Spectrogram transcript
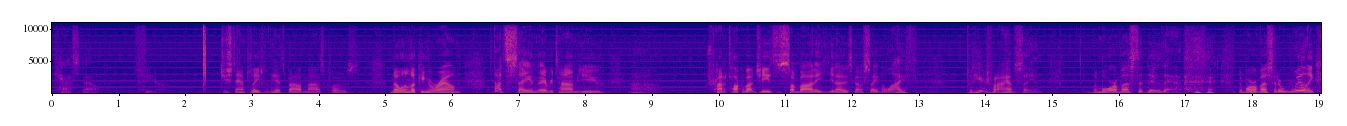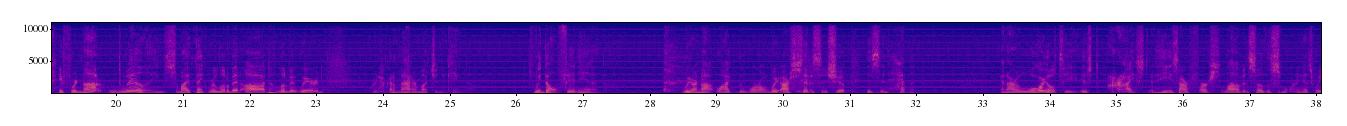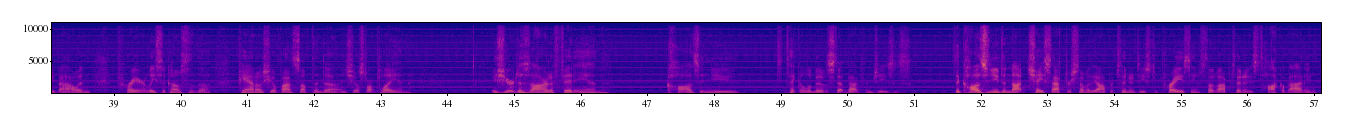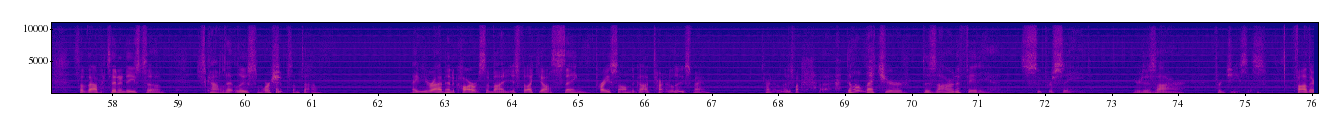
cast out fear. Would you stand, please, with heads bowed and eyes closed? No one looking around. Not saying that every time you uh, try to talk about Jesus to somebody, you know, he's going to save a life. But here's what I am saying the more of us that do that, the more of us that are willing, if we're not willing, somebody think we're a little bit odd, a little bit weird, we're not going to matter much in the kingdom. We don't fit in. We are not like the world. We, our citizenship is in heaven. And our loyalty is to Christ, and He's our first love. And so this morning, as we bow in prayer, Lisa comes to the piano, she'll find something to, and she'll start playing. Is your desire to fit in causing you to take a little bit of a step back from Jesus? Is it causing you to not chase after some of the opportunities to praise Him, some of the opportunities to talk about Him, some of the opportunities to just kind of let loose and worship sometime? Maybe you're riding in a car with somebody. You just feel like to sing praise song to God. Turn it loose, man. Turn it loose. Uh, don't let your desire to fit in supersede your desire for Jesus. Father,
